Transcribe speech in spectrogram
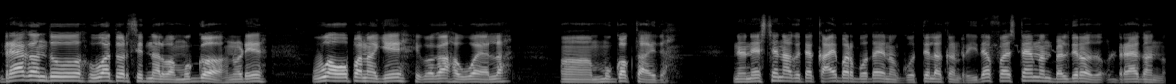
ಡ್ರ್ಯಾಗನ್ದು ಹೂವು ತೋರಿಸಿದ್ನಲ್ವ ಮುಗ್ಗು? ನೋಡಿ, ಹೂವು ಓಪನ್ ಆಗಿ ಇವಾಗ ಆ ಹೂವು ಎಲ್ಲ ಮುಗ್ಗೋಗ್ತಾ ಇದೆ. ನಾನು ಎಷ್ಟು ಏನಾಗುತ್ತೆ ಕಾಯಿ ಬರ್ಬೋದಾ ಏನೋ ಗೊತ್ತಿಲ್ಲ ಕಣ್ರಿ. ಇದೇ ಫಸ್ಟ್ ಟೈಮ್ ನಾನು ಬೆಳೆದಿರೋದು ಡ್ರ್ಯಾಗನ್ನು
